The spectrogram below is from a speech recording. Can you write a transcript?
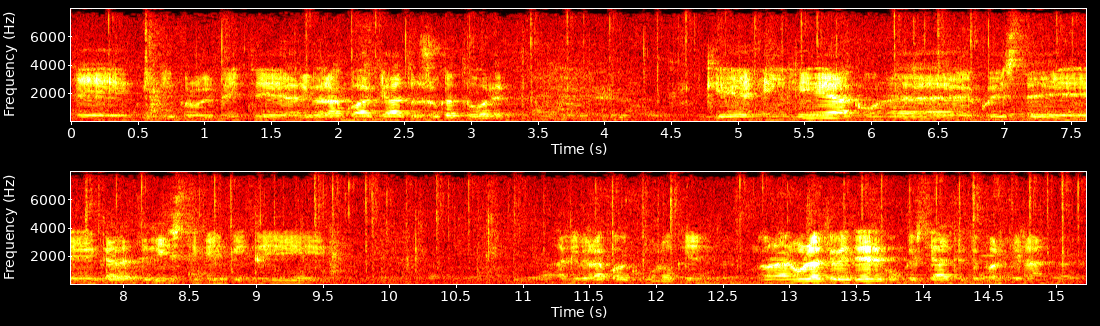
e quindi probabilmente arriverà qualche altro giocatore che è in linea con eh, queste caratteristiche, quindi arriverà qualcuno che non ha nulla a che vedere con questi altri che partiranno.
